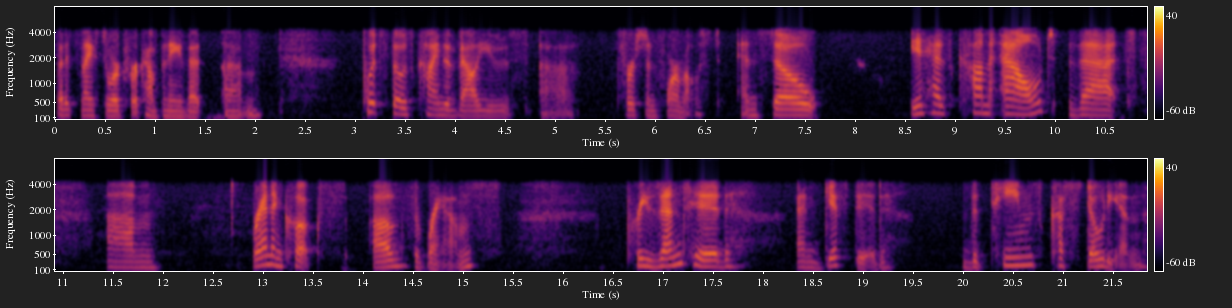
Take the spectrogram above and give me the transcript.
but it's nice to work for a company that um, puts those kind of values uh, first and foremost. And so it has come out that um, Brandin Cooks of the Rams presented and gifted the team's custodian,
